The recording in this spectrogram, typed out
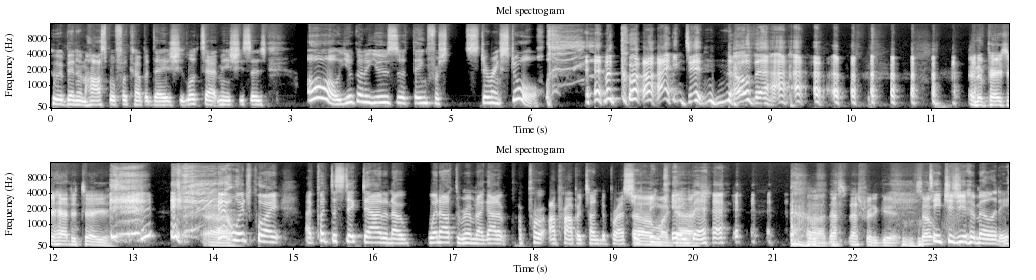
who had been in the hospital for a couple of days. She looked at me she says, "Oh, you're going to use the thing for steering stool." and I didn't know that. and the patient had to tell you. Uh, At which point, I put the stick down and I went out the room and I got a, a, pro, a proper tongue depressor oh and came gosh. back. uh, that's that's pretty good. So teaches you humility.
